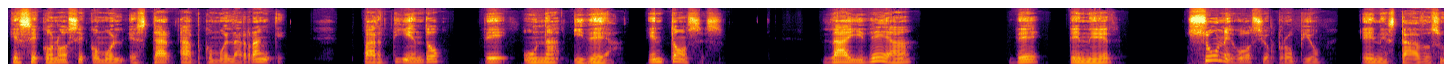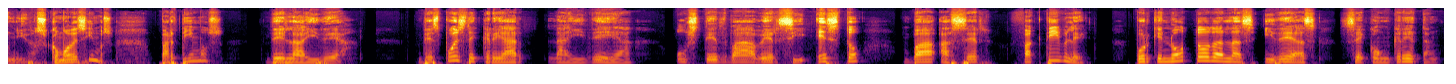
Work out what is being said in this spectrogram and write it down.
que se conoce como el startup, como el arranque, partiendo de una idea. Entonces, la idea de tener su negocio propio en Estados Unidos. Como decimos, partimos de la idea. Después de crear la idea, usted va a ver si esto va a ser factible, porque no todas las ideas se concretan.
